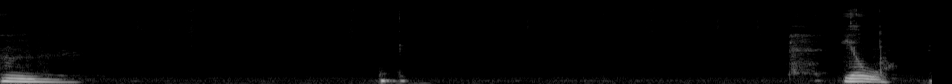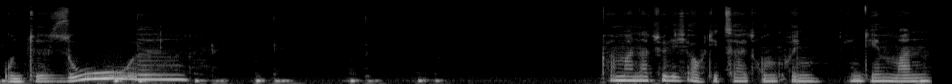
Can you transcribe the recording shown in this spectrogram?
Hm. Jo. Und äh, so äh, kann man natürlich auch die Zeit rumbringen, indem man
